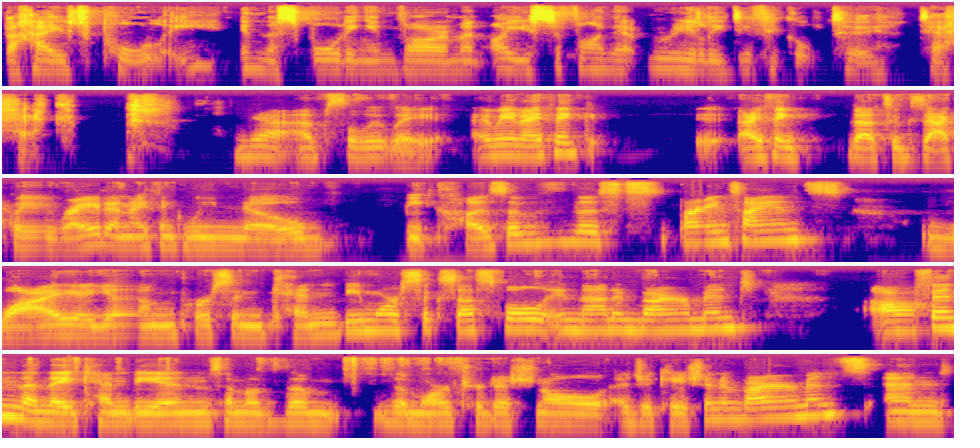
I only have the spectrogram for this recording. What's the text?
behaved poorly in the sporting environment, I used to find that really difficult to to hack. yeah, absolutely. I mean, I think I think that's exactly right, and I think we know because of this brain science why a young person can be more successful in that environment often than they can be in some of the the more traditional education environments. And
